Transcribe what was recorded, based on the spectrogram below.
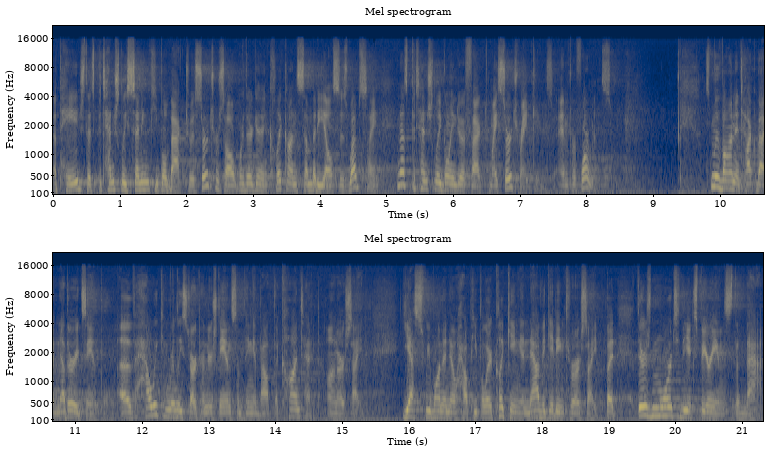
a page that's potentially sending people back to a search result where they're going to click on somebody else's website. And that's potentially going to affect my search rankings and performance. Let's move on and talk about another example of how we can really start to understand something about the content on our site. Yes, we want to know how people are clicking and navigating through our site, but there's more to the experience than that.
